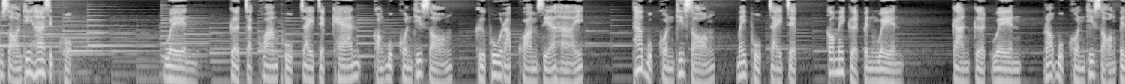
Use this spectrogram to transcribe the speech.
ำสอนที่ห้าสิบหกเวรเกิดจากความผูกใจเจ็บแค้นของบุคคลที่สอง คือผู้รับความเสียหาย ถ้าบุคคลที่สองไม่ผูกใจเจ็บ ก็ไม่เกิดเป็นเวร การเกิดเวรเพราะบุคคลที่สองเป็น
